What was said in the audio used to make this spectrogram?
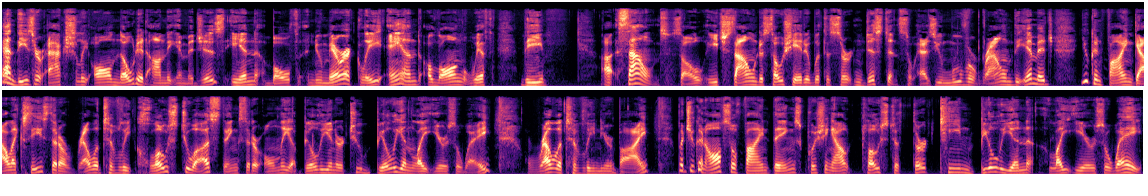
And these are actually all noted on the images in both numerically and along with the uh, sounds. So each sound associated with a certain distance. So as you move around the image, you can find galaxies that are relatively close to us, things that are only a billion or 2 billion light years away, relatively nearby. But you can also find things pushing out close to 13 billion light years away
